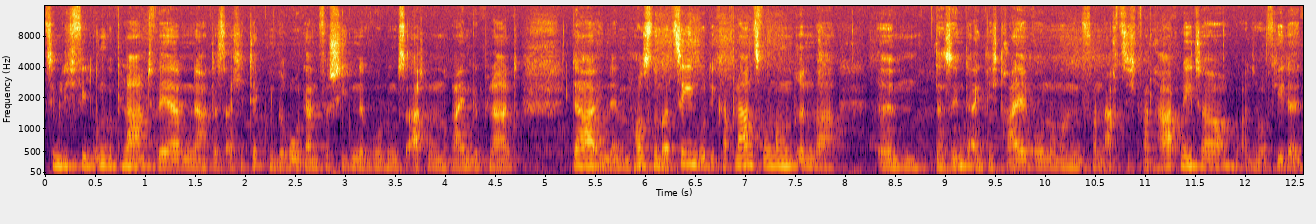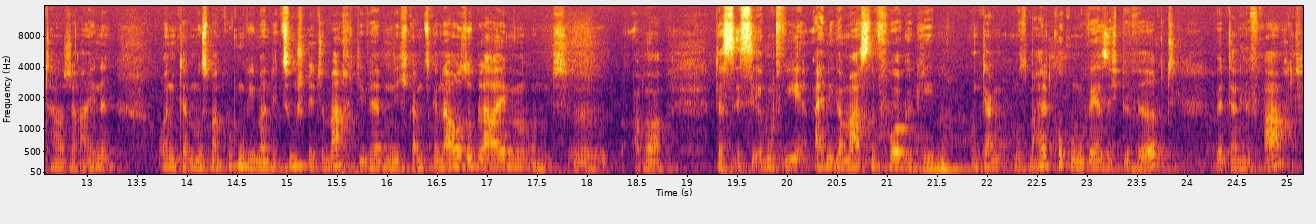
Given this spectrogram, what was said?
ziemlich viel umgeplant werden. Da hat das Architektenbüro dann verschiedene Wohnungsarten reingeplant. Da in dem Haus Nummer 10, wo die Kaplanswohnung drin war, ähm, da sind eigentlich drei Wohnungen von 80 Quadratmeter, also auf jeder Etage eine. Und dann muss man gucken, wie man die Zuschnitte macht. Die werden nicht ganz genauso bleiben, und, äh, aber das ist irgendwie einigermaßen vorgegeben. Und dann muss man halt gucken, wer sich bewirbt, wird dann gefragt,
